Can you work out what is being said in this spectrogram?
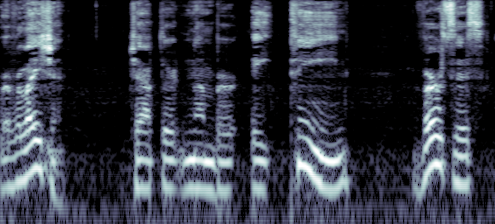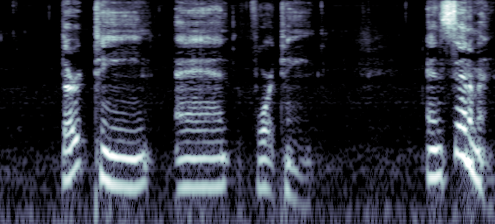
Revelation chapter number 18, verses 13 and 14. And cinnamon,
